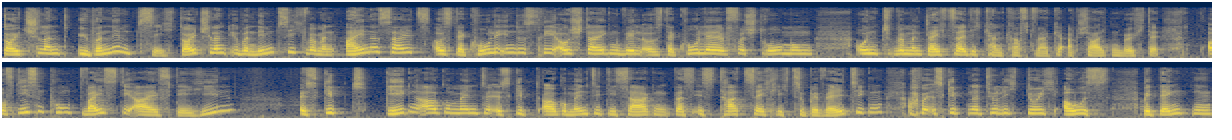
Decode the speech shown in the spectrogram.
Deutschland übernimmt sich. Deutschland übernimmt sich, wenn man einerseits aus der Kohleindustrie aussteigen will, aus der Kohleverstromung, und wenn man gleichzeitig Kernkraftwerke abschalten möchte. Auf diesen Punkt weist die AfD hin. Es gibt Gegenargumente, es gibt Argumente, die sagen, das ist tatsächlich zu bewältigen, aber es gibt natürlich durchaus Bedenken,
